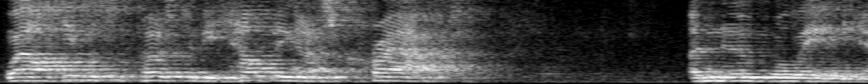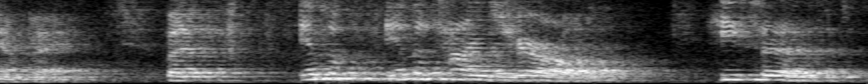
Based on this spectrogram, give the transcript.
While he was supposed to be helping us craft a new bullying campaign. But in the, in the Times Herald, he says,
